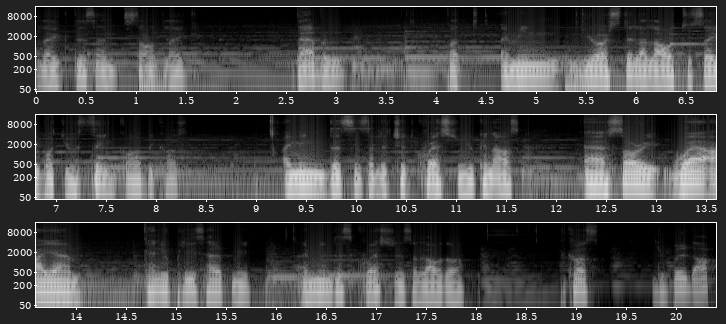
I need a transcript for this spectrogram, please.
like this and sound like devil, but I mean you are still allowed to say what you think or because I mean this is a legit question. You can ask uh, sorry, where I am. Can you please help me? I mean, this question is allowed, huh? Because you build up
